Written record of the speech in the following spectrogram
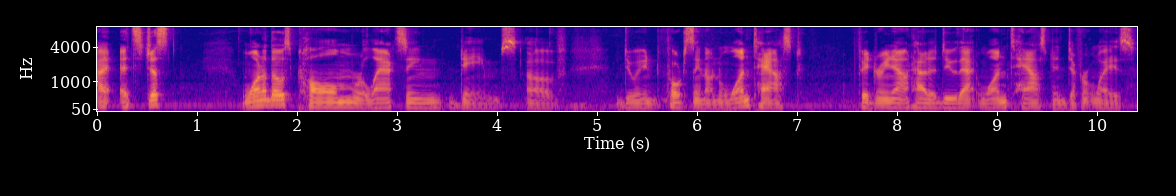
I, it's just one of those calm, relaxing games of doing focusing on one task, figuring out how to do that one task in different ways,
